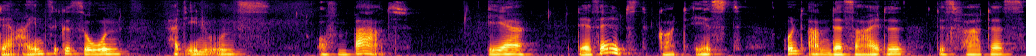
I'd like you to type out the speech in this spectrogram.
Der einzige Sohn hat ihn uns offenbart. Er, der selbst Gott ist und an der Seite des Vaters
